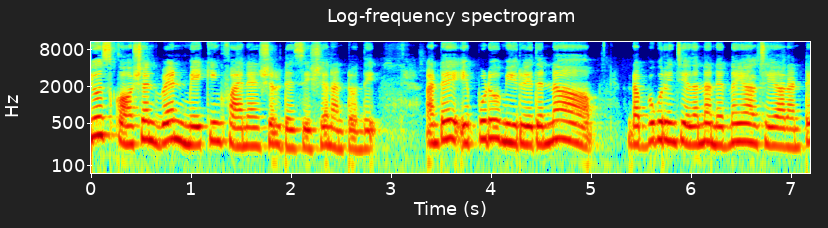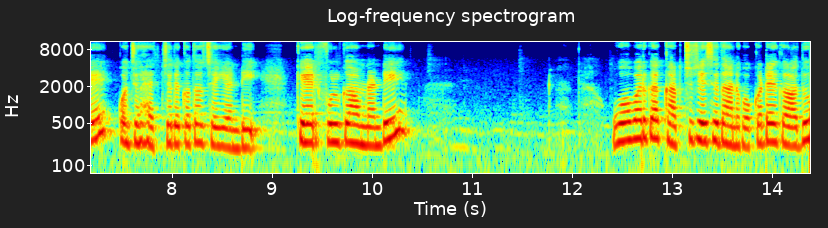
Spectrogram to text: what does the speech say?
Use caution when making financial decision అంటుంది. అంటే ఎప్పుడు మీరు ఏదైనా డబ్బు గురించి ఏదైనా నిర్ణయాలు చేయాలంటే కొంచెం హెచ్చరికతో చేయండి. కేర్ఫుల్గా ఉండండి. ఓవర్గా ఖర్చు చేసేదానికి ఒక్కటే కాదు.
